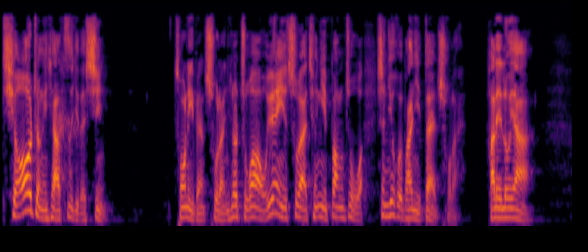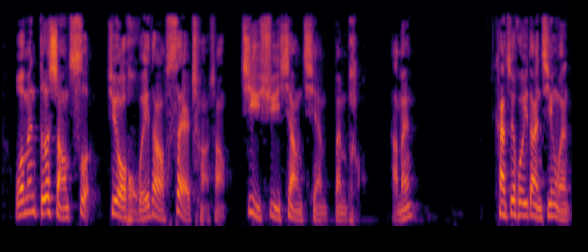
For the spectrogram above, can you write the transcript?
调整一下自己的心，从里边出来。你说主啊，我愿意出来，请你帮助我，神就会把你带出来。哈利路亚。我们得赏赐，就要回到赛场上继续向前奔跑。阿门。看最后一段经文，《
